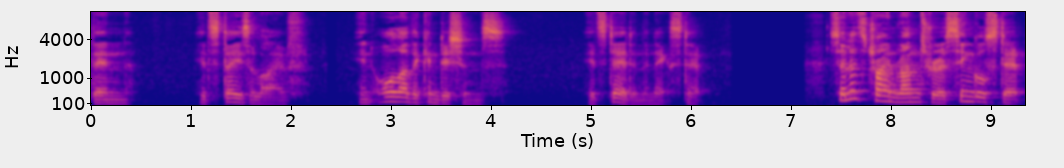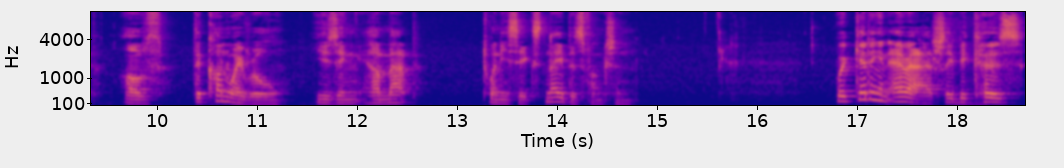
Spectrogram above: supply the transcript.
then it stays alive. In all other conditions, it's dead in the next step. So let's try and run through a single step of the Conway rule using our map 26 neighbors function. We're getting an error actually because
